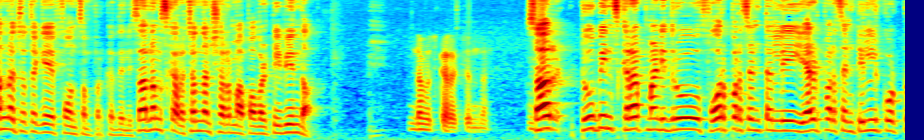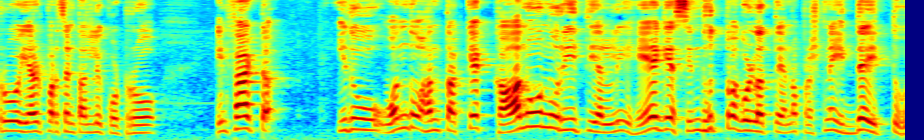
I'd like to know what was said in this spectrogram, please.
ನನ್ನ ಜೊತೆಗೆ ಫೋನ್ ಸಂಪರ್ಕದಲ್ಲಿ. ಸರ್, ನಮಸ್ಕಾರ. ಚಂದನ್ ಶರ್ಮಾ, ಪವರ್ ಟಿವಿಯಿಂದ. ನಮಸ್ಕಾರ, Chandan. Sir two bin scrap ಮಾಡಿದ್ರು ಫೋರ್ ಪರ್ಸೆಂಟಲ್ಲಿ ಎರಡು ಪರ್ಸೆಂಟ್ ಇಲ್ಲಿ ಕೊಟ್ಟರು ಎರಡು ಪರ್ಸೆಂಟ್ ಅಲ್ಲಿ ಕೊಟ್ಟರು ಇನ್ಫ್ಯಾಕ್ಟ್ ಇದು ಒಂದು ಹಂತಕ್ಕೆ ಕಾನೂನು ರೀತಿಯಲ್ಲಿ ಹೇಗೆ ಸಿಂಧುತ್ವಗೊಳ್ಳುತ್ತೆ ಅನ್ನೋ ಪ್ರಶ್ನೆ ಇದ್ದೇ ಇತ್ತು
